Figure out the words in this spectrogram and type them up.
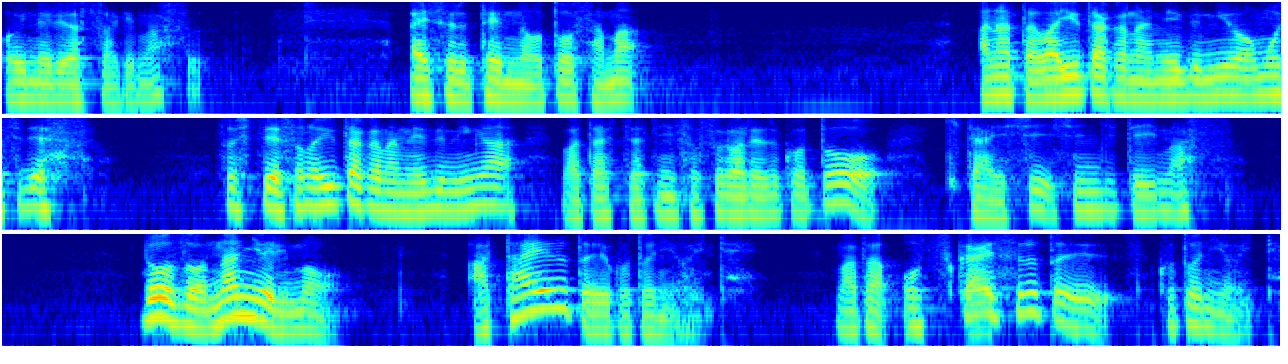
お祈りを捧げます。愛する天のお父様あなたは豊かな恵みをお持ちです。そしてその豊かな恵みが私たちに注がれることを期待し信じています。どうぞ何よりも与えるということにおいてまたお仕えするということにおいて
